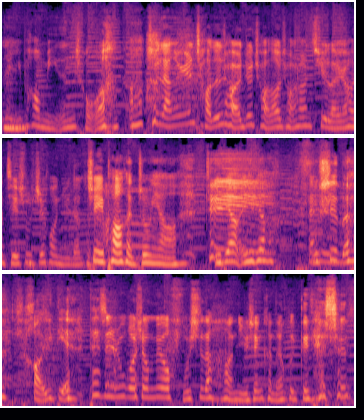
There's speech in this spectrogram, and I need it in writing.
那一炮泯恩仇啊啊，就两个人吵着吵着就吵到床上去了，然后结束之后，女的这一炮很重要，一定要一定要。服侍的好一点，但是如果说没有服侍的好，女生可能会更加生气。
